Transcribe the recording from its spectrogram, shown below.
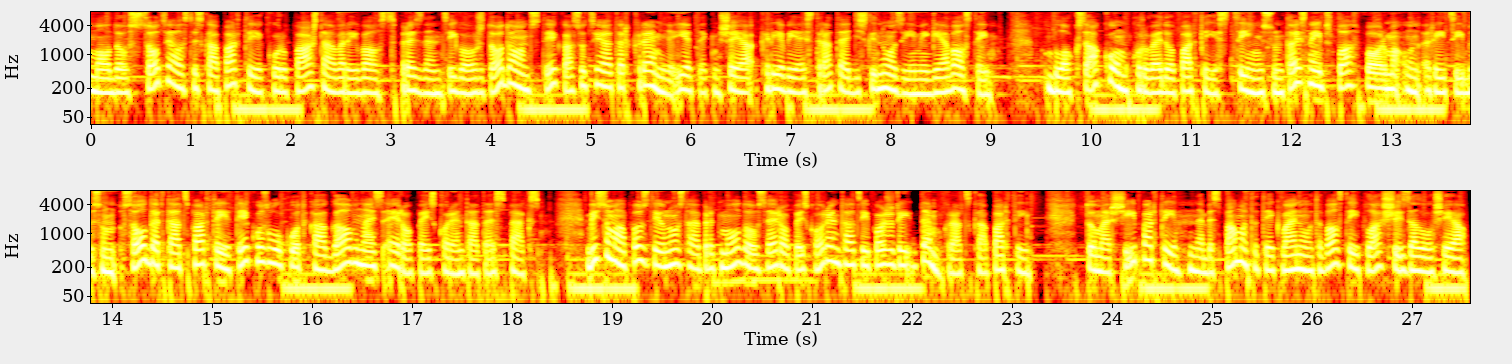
Moldovas Socialistiskā partija, kuru pārstāv arī valsts prezidents Igors Dodons, tiek asociēta ar Kremļa ietekmi šajā Krievijai strateģiski nozīmīgajā valstī. Bloks Akum, kuru veido partijas cīņas un taisnības platforma un Rīcības un solidaritātes partija, tiek uzlūkota kā galvenais eiropeisku orientētais spēks. Visumā pozitīvu nostāju pret Moldovas eiropeisku orientāciju pauž arī Demokrātiskā partija. Tomēr šī partija ne bez pamata tiek vainota valstī plaši zalošajā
